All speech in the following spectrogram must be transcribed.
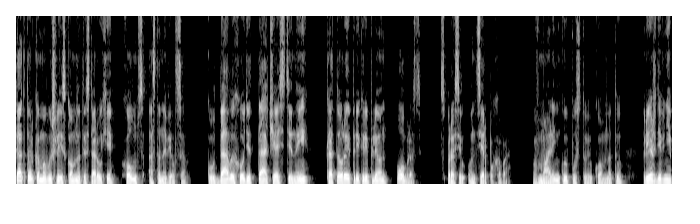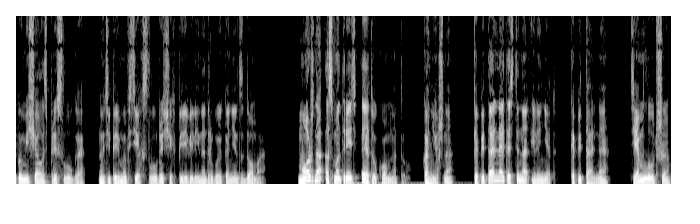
Как только мы вышли из комнаты старухи, Холмс остановился. «Куда выходит та часть стены, которой прикреплен образ?» – спросил он Серпухова. «В маленькую пустую комнату, Прежде в ней помещалась прислуга, но теперь мы всех служащих перевели на другой конец дома. Можно осмотреть эту комнату? Конечно. Капитальная эта стена или нет? Капитальная. Тем лучше,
